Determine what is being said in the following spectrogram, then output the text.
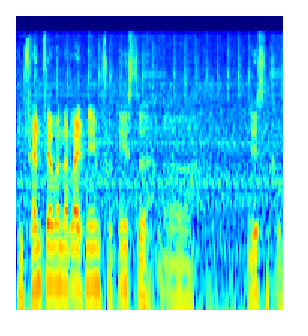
Den Fendt werden wir dann gleich nehmen für den nächste, äh, nächsten Flug.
